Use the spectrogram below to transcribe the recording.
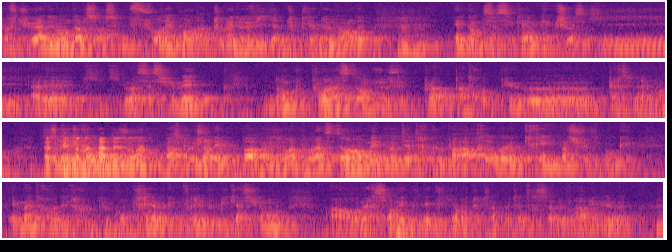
peuvent tuer la demande dans le sens où il faut répondre à tous les devis, à toutes les demandes. Et donc ça c'est quand même quelque chose qui, allez, qui, qui doit s'assumer. Donc pour l'instant je fais pas, pas trop de pub euh, personnellement. Parce que tu n'en as pas besoin. Parce que j'en ai pas besoin pour l'instant, mais peut-être que par après, ouais, créer une page Facebook et mettre des trucs plus concrets avec une vraie publication, en remerciant les, les clients et tout ça, peut-être ça devrait arriver. ouais.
